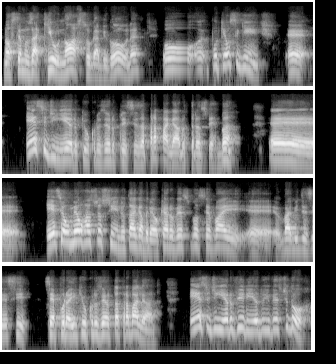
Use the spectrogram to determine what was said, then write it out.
Nós temos aqui o nosso Gabigol, né? O, porque é o seguinte: é, esse dinheiro que o Cruzeiro precisa para pagar o transfer ban, é, esse é o meu raciocínio, tá, Gabriel? Quero ver se você vai, é, vai me dizer se, se é por aí que o Cruzeiro está trabalhando. Esse dinheiro viria do investidor.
